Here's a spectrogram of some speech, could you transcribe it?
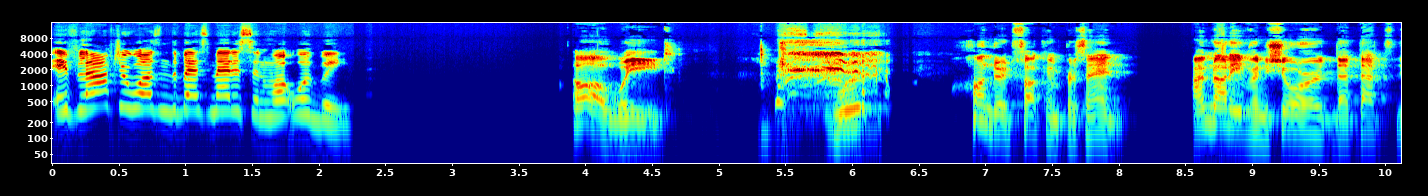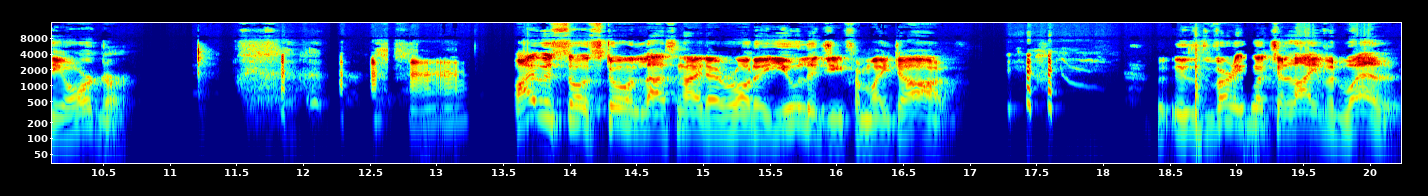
if laughter wasn't the best medicine, what would be? Oh, weed. Hundred fucking percent. I'm not even sure that that's the order. I was so stoned last night. I wrote a eulogy for my dog. Was very much alive and well.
